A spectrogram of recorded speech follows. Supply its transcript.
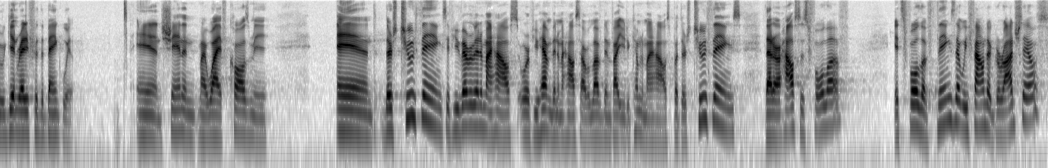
were getting ready for the banquet. And Shannon, my wife, calls me. And there's two things, if you've ever been to my house, or if you haven't been to my house, I would love to invite you to come to my house. But there's two things that our house is full of it's full of things that we found at garage sales,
